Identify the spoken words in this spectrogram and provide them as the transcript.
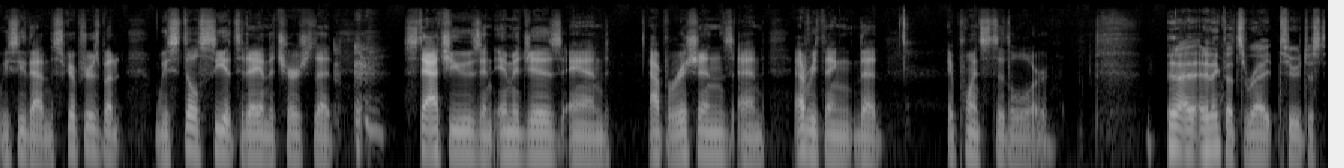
we see that in the scriptures. But we still see it today in the church that statues and images and apparitions and everything that it points to the Lord. Yeah, I, I think that's right too. Just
